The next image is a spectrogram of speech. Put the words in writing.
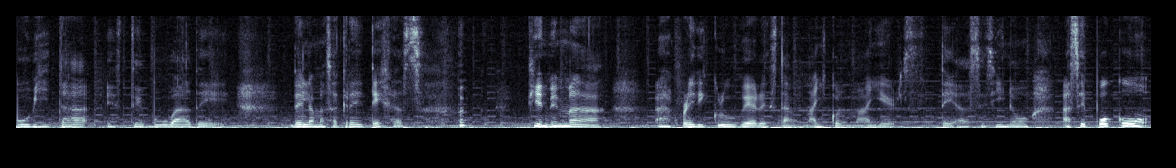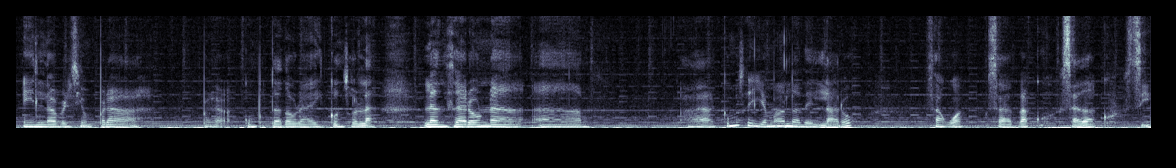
Bubita, este Buba de, de la masacre de Texas. Tienen a a Freddy Krueger, está Michael Myers de asesino. Hace poco en la versión para, para computadora y consola lanzaron a, a, ¿cómo se llama la del Laro? Sadako, Sadako, sí.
